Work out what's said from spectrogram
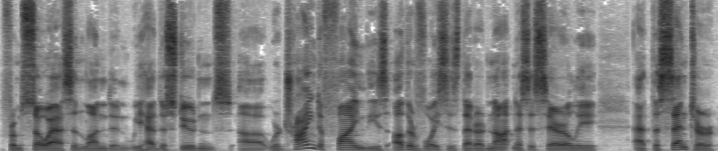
from SOAS in London. We had the students. Uh, we're trying to find these other voices that are not necessarily at the center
